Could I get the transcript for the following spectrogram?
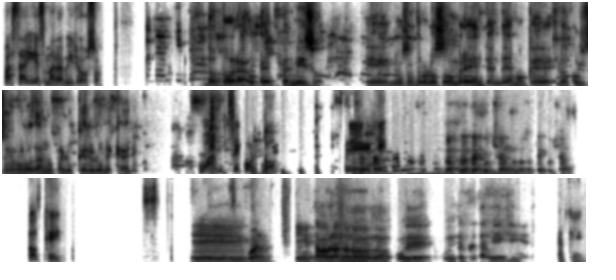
pasa ahí es maravilloso. Doctora, eh, permiso. Eh, nosotros los hombres entendemos que los consejos los dan los peluqueros y los mecánicos. Juan se cortó. No se Eh, está, ¿quién? no se- no se está escuchando, no se está escuchando. Ok. Eh, bueno, quien estaba hablando no, no pude, no pude interpretar bien quién era. ok.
